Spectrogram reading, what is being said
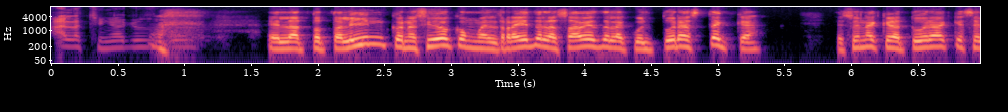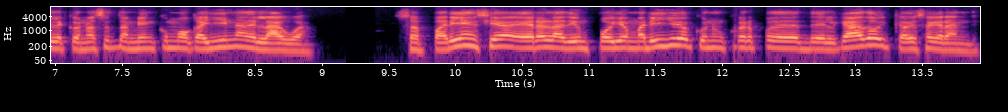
Ah, la chingada que. El atotolín, conocido como el rey de las aves de la cultura azteca, es una criatura que se le conoce también como gallina del agua. Su apariencia era la de un pollo amarillo con un cuerpo de- delgado y cabeza grande.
